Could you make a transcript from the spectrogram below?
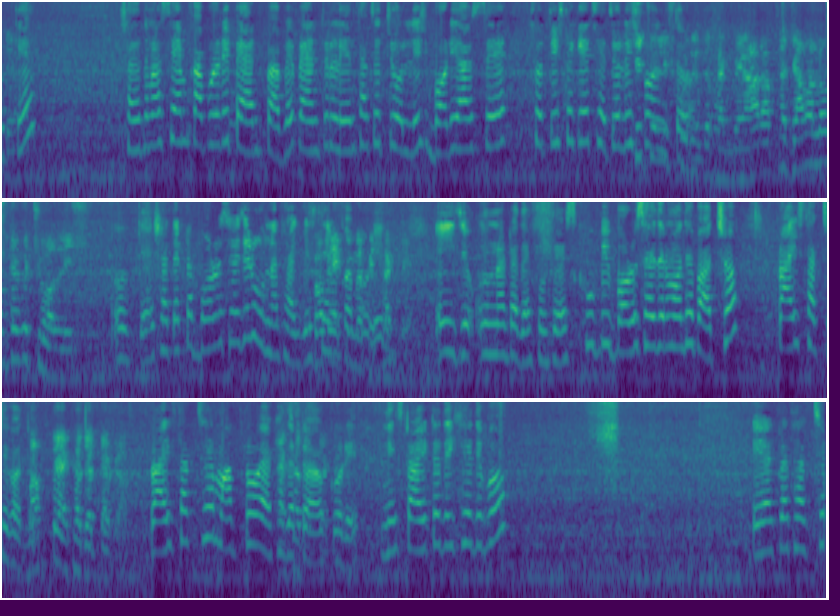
ওকে সাথে তোমরা সেম কাপড়েরই প্যান্ট পাবে। প্যান্টের লেন্থ থাকছে চল্লিশ বডি আসছে ছত্রিশ থেকে ছেচল্লিশ পর্যন্ত। থাকবে। আর আপনার জামার লং থাকবে চুয়াল্লিশ। ওকে সাথে একটা বড় সাইজের উন্না থাকবে সেম কাপড়ের এই যে উন্নাটা দেখো ফ্রেন্ডস খুবই বড় সাইজের মধ্যে পাচ্ছ। প্রাইস থাকছে কত? মাত্র এক হাজার টাকা। প্রাইস থাকছে মাত্র এক হাজার 1000 টাকা টাকা। করে। নেক্সট আইটা দেখিয়ে দেব। এই একটা থাকছে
